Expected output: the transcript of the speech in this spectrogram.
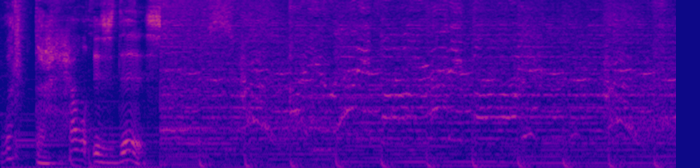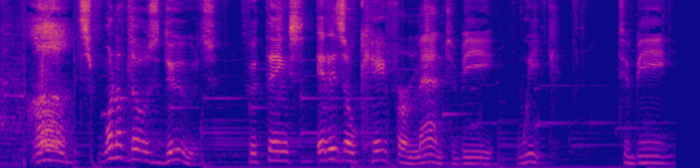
What the hell is this? it's one of those dudes who thinks it is okay for men to be weak, to be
